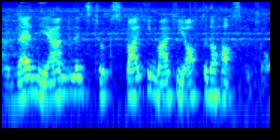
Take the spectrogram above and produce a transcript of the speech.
And then the ambulance took Spikey Mikey off to the hospital.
